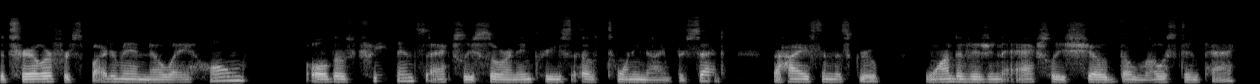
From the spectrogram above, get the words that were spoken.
the trailer for Spider Man No Way Home, all those treatments actually saw an increase of 29%, the highest in this group. WandaVision actually showed the lowest impact,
